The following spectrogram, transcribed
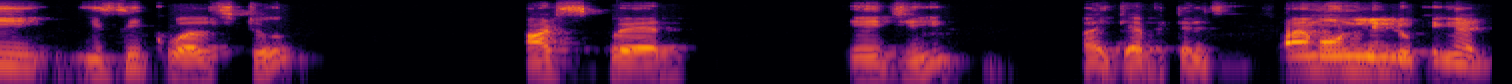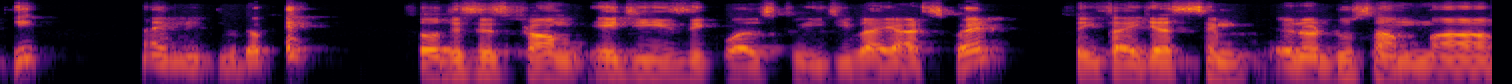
e is equals to r square ag by capital g. I'm only looking at the magnitude okay? So this is from Ag is equals to Eg by R squared. So if I just sim, you know do some uh,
